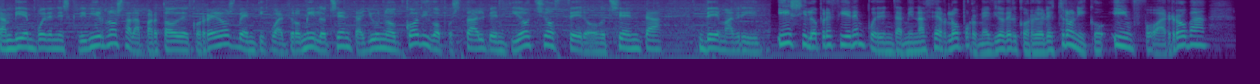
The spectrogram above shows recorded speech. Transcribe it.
También pueden escribirnos al apartado de correos 24081, código postal 28080 de Madrid. Y si lo prefieren, pueden también hacerlo por medio del correo electrónico info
